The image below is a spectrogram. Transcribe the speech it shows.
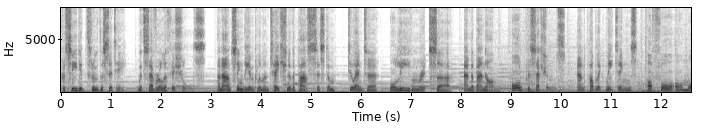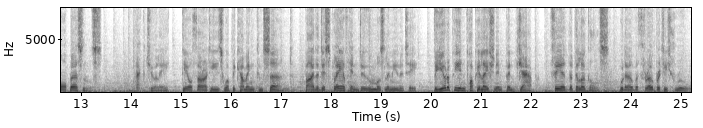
proceeded through the city, with several officials, announcing the implementation of a pass system, to enter, or leave Amritsar, and a ban on all processions, and public meetings, of four or more persons. Actually, the authorities were becoming concerned, by the display of Hindu-Muslim unity. The European population in Punjab, feared that the locals, would overthrow British rule.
